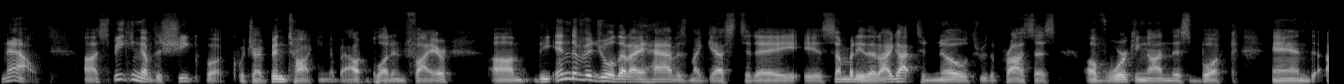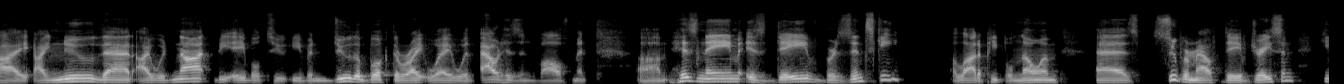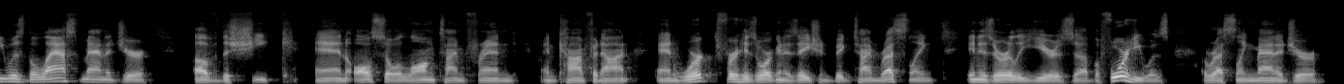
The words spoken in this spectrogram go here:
Now, uh, speaking of the Sheik book, which I've been talking about, Blood and Fire, um, the individual that I have as my guest today is somebody that I got to know through the process of working on this book. And I, I knew that I would not be able to even do the book the right way without his involvement. Um, his name is Dave Burzynski. A lot of people know him as Supermouth Dave Drason. He was the last manager of the Sheik and also a longtime friend and confidant, and worked for his organization, Big Time Wrestling, in his early years uh, before he was a wrestling manager,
